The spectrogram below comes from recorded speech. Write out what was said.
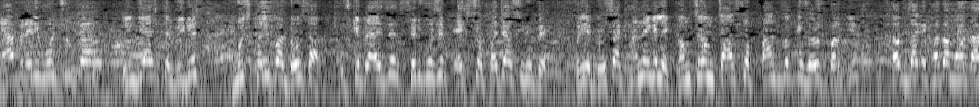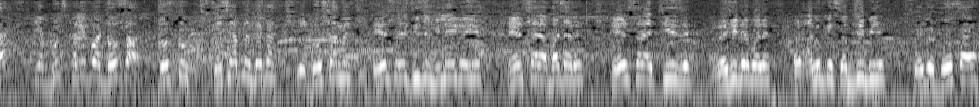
यहाँ पे रेडी हो चुका है। India is the biggest Burj Khalifa dosa. इसके प्राइस है सिर्फ़ और सिर्फ़ एक सौ पचास रूपए। और ये डोसा खाने के लिए कम से कम चार से पाँच लोग की ज़रूरत पड़ती है। तब जाके खत्म होता है। ये बुज खलीफा डोसा। दोस्तों, जैसे आपने देखा, ये डोसा में ढेर सारी चीज़ें मिलाई गई है ढेर सारा बटर है, ढेर सारा चीज़ है वेजिटेबल है, और आलू की सब्ज़ी भी है। तो जो डोसा है,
